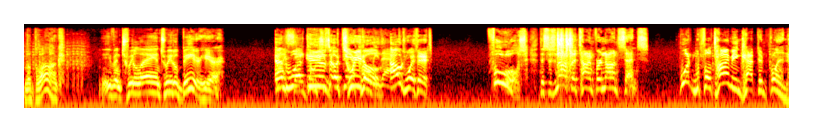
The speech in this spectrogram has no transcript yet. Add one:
LeBlanc? Even Tweedle-A and Tweedle-B are here. And what is a dare call me Tweedle? Out with it! Fools! This is not the time for nonsense! What full timing, Captain Flynn?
